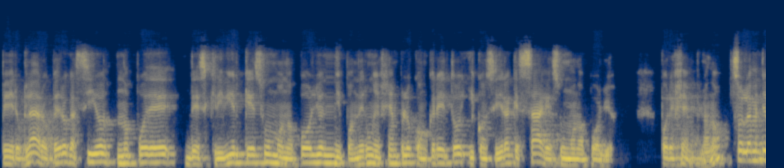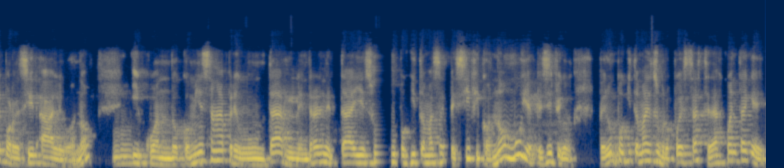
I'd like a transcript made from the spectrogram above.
pero claro, Pedro Castillo no puede describir qué es un monopolio ni poner un ejemplo concreto y considera que Saga es un monopolio por ejemplo, ¿no? Solamente por decir algo, ¿no? Y cuando comienzan a preguntarle, entrar en detalles un, poquito más específicos, no muy específicos, pero un poquito más de sus propuestas, te das cuenta que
